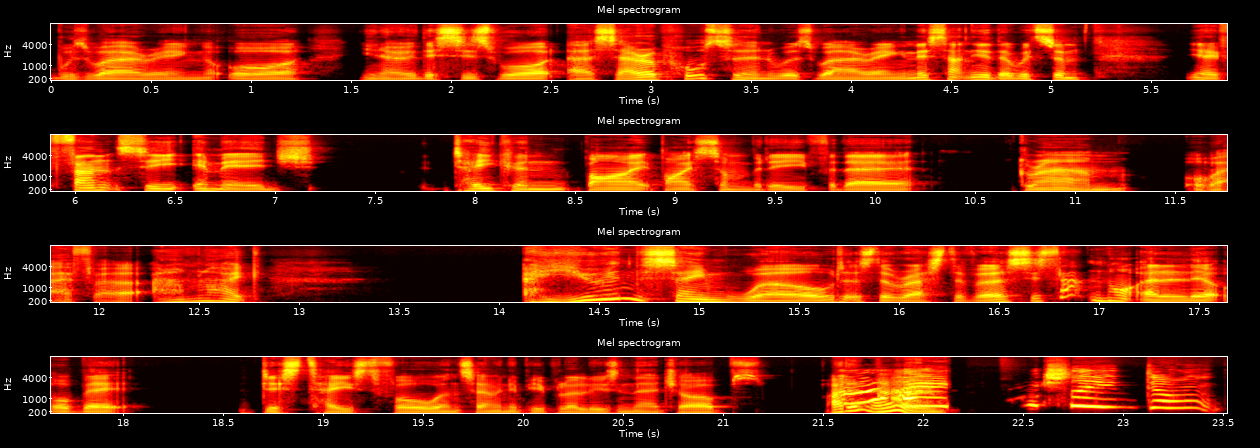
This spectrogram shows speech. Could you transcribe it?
was wearing, or, you know, this is what, uh, Sarah Paulson was wearing, and this, that, and the other, with some, you know, fancy image taken by by somebody for their gram or whatever, and I'm like are you in the same world as the rest of us? Is that not a little bit distasteful when so many people are losing their jobs? I don't know. I actually don't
